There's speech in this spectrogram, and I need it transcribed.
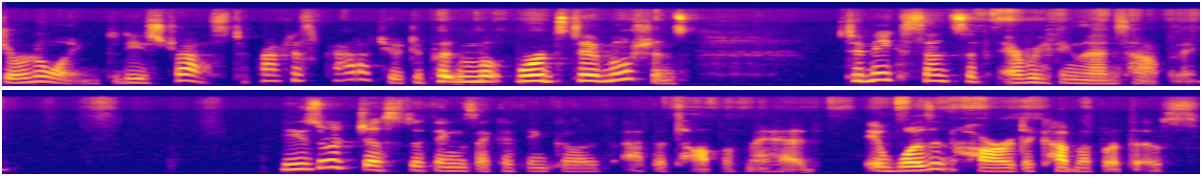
journaling to de stress, to practice gratitude, to put words to emotions, to make sense of everything that is happening. These are just the things I could think of at the top of my head. It wasn't hard to come up with this.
